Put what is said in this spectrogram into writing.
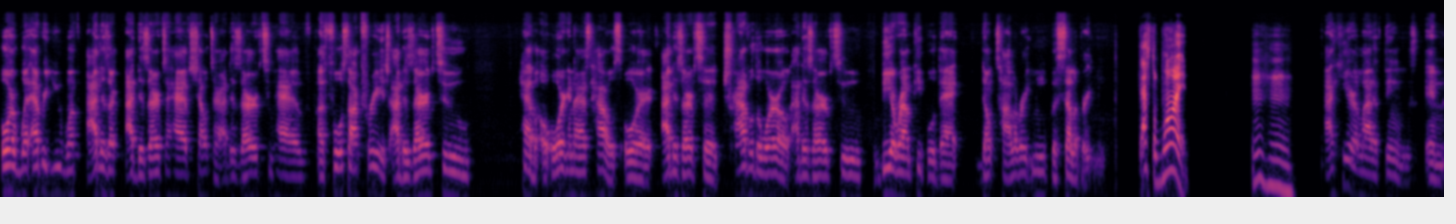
Or whatever you want. I deserve I deserve to have shelter. I deserve to have a full stock fridge. I deserve to have an organized house or I deserve to travel the world. I deserve to be around people that don't tolerate me but celebrate me. That's the one. Mm-hmm. I hear a lot of things and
